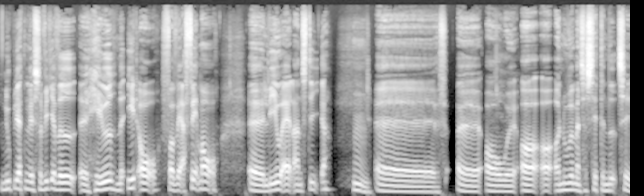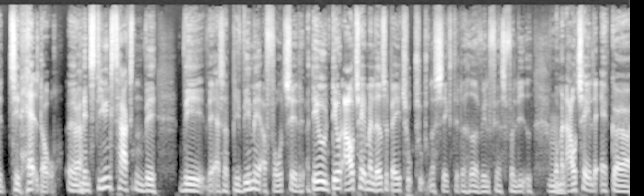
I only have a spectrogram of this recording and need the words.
nu bliver den, så vidt jeg ved, øh, hævet med et år for hver fem år. Øh, levealderen stiger. Mm. Øh, øh, og, øh, og, og, og nu vil man så sætte det ned til, til et halvt år. Øh, ja. Men stigningstakten vil, vil, vil altså blive ved med at fortsætte. Og det er jo, det er jo en aftale, man lavede tilbage i 2006, det der hedder velfærdsforliget, mm. hvor man aftalte at gøre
